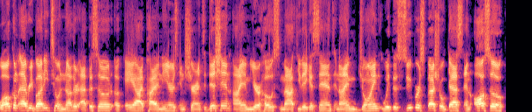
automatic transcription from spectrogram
Welcome, everybody, to another episode of AI Pioneers Insurance Edition. I am your host, Matthew Vega Sands, and I am joined with a super special guest and also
